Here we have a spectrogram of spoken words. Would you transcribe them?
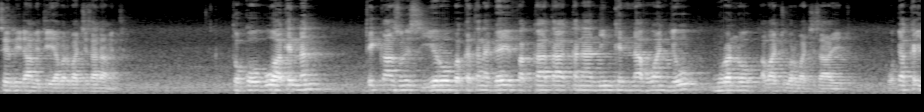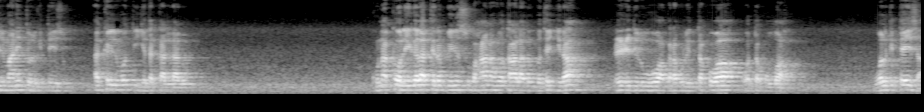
sirriidhaa miti yaa barbaachisaadhaa miti tokko bu'aa kennan xiqqaan sunis yeroo bakka tana gahe fakkaataa akkanaa nin kennaaf waan jedhu murannoo qabaachuu barbaachisaa jechuudha akka ilmaanitti wal qixxeessu akka ilmootti ija takkaan laalu kun akka waliigalaatti rabbiin subhaanahu wa ta'aalaa dubbatee jira اعدلوا هو أقرب للتقوى واتقوا الله والقطيسة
